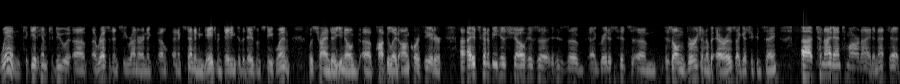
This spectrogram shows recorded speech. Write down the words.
Wynn to get him to do a, a residency run or an, a, an extended engagement, dating to the days when Steve Wynn was trying to, you know, uh, populate Encore Theater. Uh, it's going to be his show, his uh, his uh, uh, greatest hits, um, his own version of eras, I guess you could say, uh, tonight and tomorrow night, and that's it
